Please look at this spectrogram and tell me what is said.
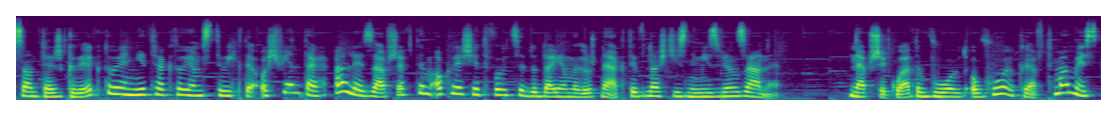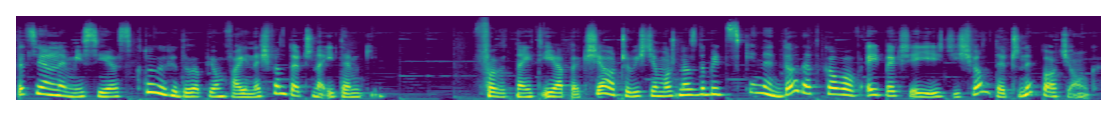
Są też gry, które nie traktują stricte o świętach, ale zawsze w tym okresie twórcy dodają różne aktywności z nimi związane. Na przykład w World of Warcraft mamy specjalne misje, z których dropią fajne świąteczne itemki. W Fortnite i Apexie oczywiście można zdobyć skiny, dodatkowo w Apexie jeździ świąteczny pociąg.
